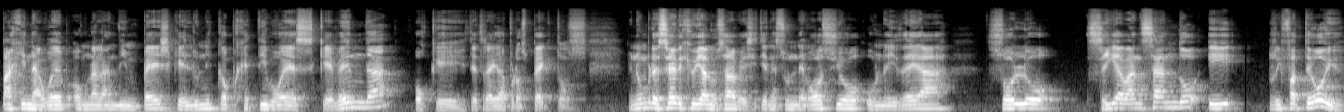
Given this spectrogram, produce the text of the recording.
página web o una landing page que el único objetivo es que venda o que te traiga prospectos. Mi nombre es Sergio, ya lo sabes, si tienes un negocio, una idea, solo sigue avanzando y rifate hoy.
